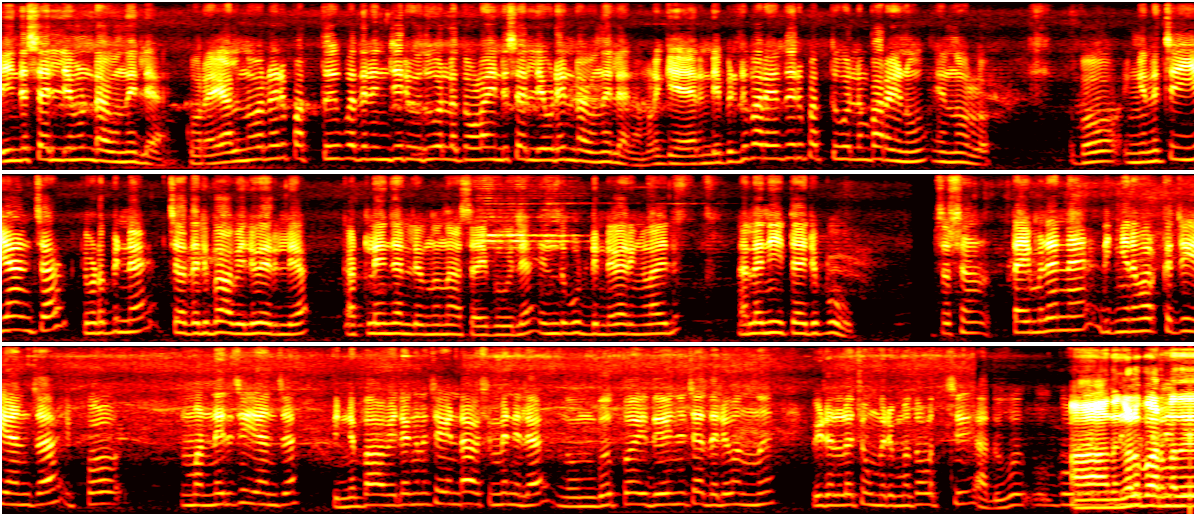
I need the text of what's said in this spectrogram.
ഇതിന്റെ ശല്യം ഉണ്ടാവുന്നില്ല. കുറെ കാലം എന്ന് പറഞ്ഞ ഒരു പത്ത് പതിനഞ്ച് ഇരുപത് കൊല്ലത്തോളം അതിന്റെ ശല്യം ഇവിടെ ഉണ്ടാവുന്നില്ല. നമ്മൾ ഗ്യാരണ്ടി പീരീഡ് പറയുന്നത് ഒരു പത്ത് കൊല്ലം പറയണു എന്നുള്ളൂ. അപ്പോൾ ഇങ്ങനെ ചെയ്യാന്ന് വെച്ചാൽ ഇവിടെ പിന്നെ ചതൽ ഭാവിയിൽ വരില്ല. കട്ട്ലയും ചനലും ഒന്നും നാശമായി പോവില്ല. എന്ത് ഫുഡിന്റെ കാര്യങ്ങളായാലും നല്ല നീറ്റായിട്ട് പോകും സെഷൻ ടൈമിൽ തന്നെ ഇതിങ്ങനെ വർക്ക് ചെയ്യാന്ന് വെച്ചാൽ ഇപ്പോൾ മണ്ണിൽ ചെയ്യാന്ന് വെച്ചാൽ പിന്നെ ഭാവിയിൽ അങ്ങനെ ചെയ്യേണ്ട ആവശ്യം വരുന്നില്ല മുമ്പ് ഇപ്പോൾ ഇത് കഴിഞ്ഞ ചതൽ വന്ന് വീടുകളിലെ ചുമരുമ്പ തുളച്ച് അത് ആ നിങ്ങൾ പറഞ്ഞത്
